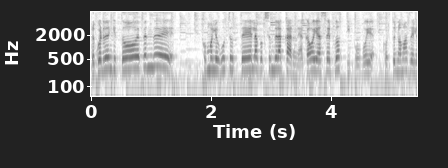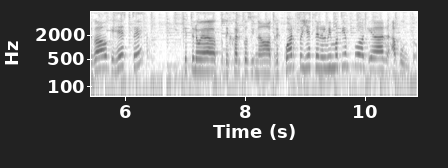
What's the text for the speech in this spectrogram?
Recuerden que todo depende de cómo le guste a usted la cocción de la carne. Acá voy a hacer dos tipos. Voy a cortar uno más delgado, que es este, que este lo voy a dejar cocinado a tres cuartos y este en el mismo tiempo va a quedar a punto.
